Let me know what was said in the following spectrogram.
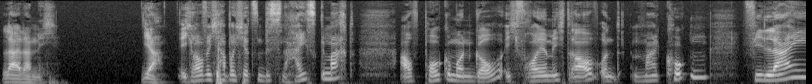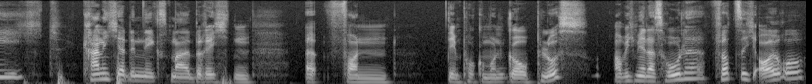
leider nicht. ja, ich hoffe, ich habe euch jetzt ein bisschen heiß gemacht auf Pokémon Go. Ich freue mich drauf und mal gucken, vielleicht kann ich ja demnächst mal berichten äh, von dem Pokémon Go Plus. Ob ich mir das hole, 40 Euro.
